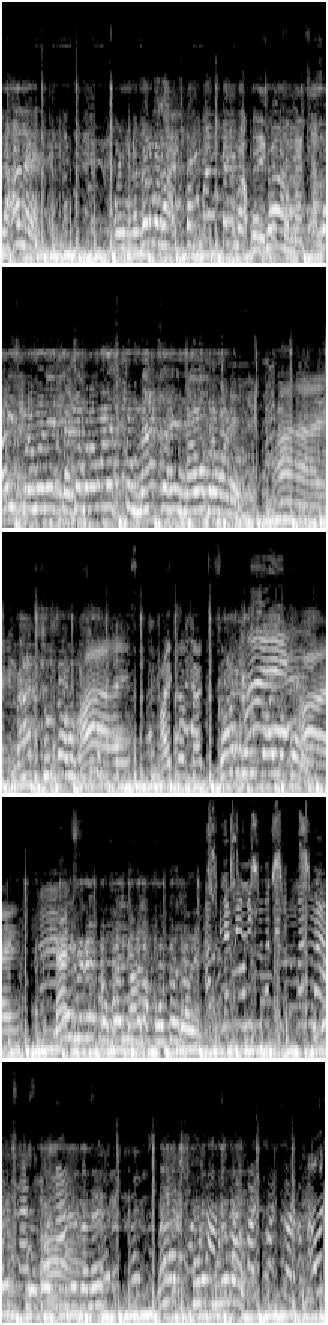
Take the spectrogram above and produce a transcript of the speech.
लहान आहे. पण नजर बघा. साईज प्रमाणे त्याच्याप्रमाणेच तो मॅच आहे नावाप्रमाणे. हाय मॅच सुद्धा. हाय हाय कर मॅच काय करू काय नको? हाय मॅच वेगळे प्रोफाईल त्याला फोटोज हवे. प्रोफाईल त्याने. मॅच थोडं पुढे बघ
